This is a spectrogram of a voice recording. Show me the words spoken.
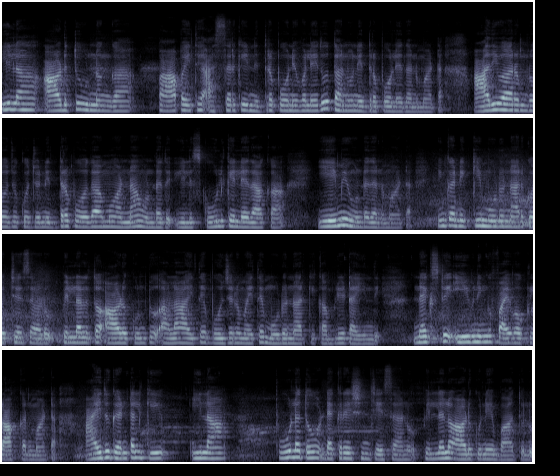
ఇలా ఆడుతూ ఉండగా పాప అయితే అస్సలకి నిద్రపోనివ్వలేదు తను నిద్రపోలేదనమాట ఆదివారం రోజు కొంచెం నిద్రపోదాము అన్నా ఉండదు. వీళ్ళు స్కూల్కి వెళ్ళేదాకా ఏమీ ఉండదనమాట ఇంకా నిక్కి మూడున్నరకి వచ్చేసాడు. పిల్లలతో ఆడుకుంటూ అలా అయితే భోజనం అయితే మూడున్నరకి కంప్లీట్ అయ్యింది. నెక్స్ట్ ఈవినింగ్ ఫైవ్ ఓ క్లాక్ అనమాట ఐదు గంటలకి ఇలా పూలతో డెకరేషన్ చేశాను. పిల్లలు ఆడుకునే బాతులు.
